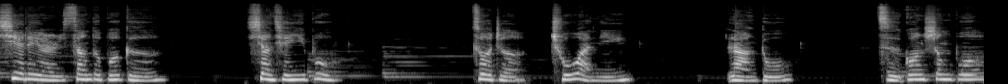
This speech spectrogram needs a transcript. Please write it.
谢利尔·桑德伯格，《向前一步》，作者：楚婉宁，朗读：紫光声波。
